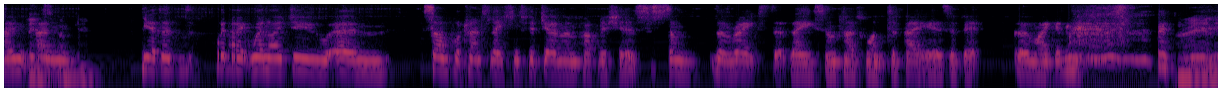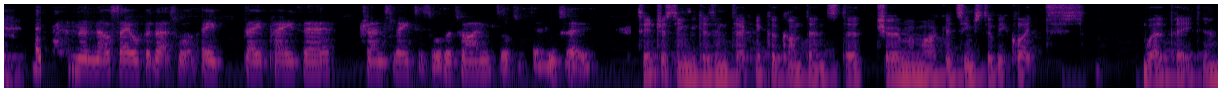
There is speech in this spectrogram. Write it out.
and, and yeah, the, when I when I do um, sample translations for German publishers, some the rates that they sometimes want to pay is a bit. Oh my goodness. Really? and then they'll say, "Oh, but that's what they they pay their translators all the time," sort of thing. So it's interesting because in technical contents, the German market seems to be quite well paid. Yeah?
